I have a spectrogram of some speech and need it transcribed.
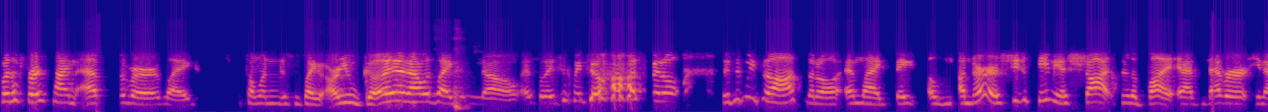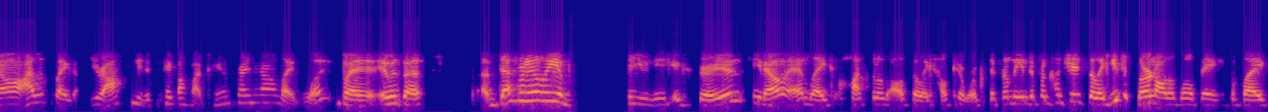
for the first time ever, like someone just was like, "Are you good?" And I was like, "No." And so they took me to a hospital. They took me to the hospital, and like they, a, a nurse, she just gave me a shot through the butt, and I've never, you know, I was like, "You're asking me to take off my pants right now?" Like what? But it was a, a definitely a unique experience, you know, and like hospitals also like healthcare works differently in different countries. So like you just learn all those little things of like,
